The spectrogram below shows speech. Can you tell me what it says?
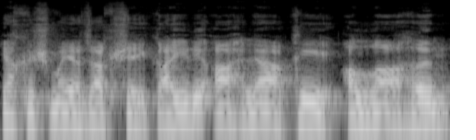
yakışmayacak şey. Gayri ahlaki Allah'ın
